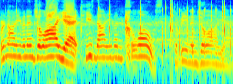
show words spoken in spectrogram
we're not even in July yet. He's not even close to being in July yet.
